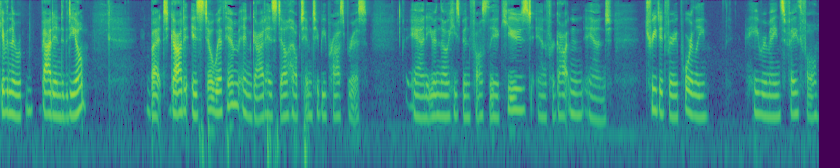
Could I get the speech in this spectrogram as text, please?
given the bad end of the deal. But God is still with him, and God has still helped him to be prosperous. And even though he's been falsely accused and forgotten and treated very poorly, he remains faithful,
